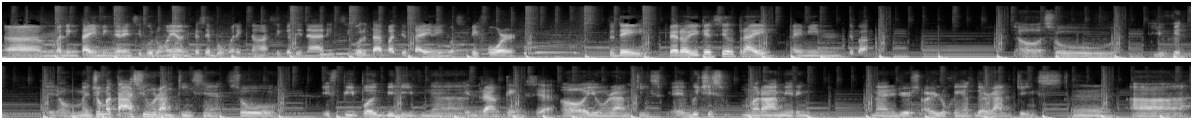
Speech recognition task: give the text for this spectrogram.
um, maling timing na rin siguro ngayon kasi bumalik na nga si Gallinari. Siguro dapat yung timing was before today. Pero you can still try. I mean, di ba? Oh, so you could you know, medyo mataas yung rankings niya. So if people believe na In rankings, yeah. Oo, yung rankings. Eh, which is marami ring managers are looking at the rankings. Mm. Uh,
